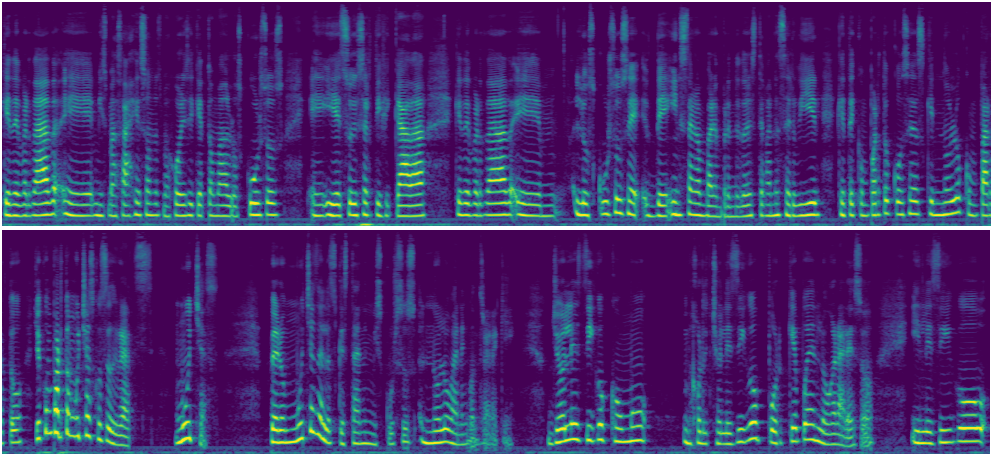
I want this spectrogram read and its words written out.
que de verdad eh, mis masajes son los mejores y que he tomado los cursos eh, y soy certificada, que de verdad eh, los cursos de Instagram para emprendedores te van a servir, que te comparto cosas que no lo comparto. Yo comparto muchas cosas gratis, muchas, pero muchas de las que están en mis cursos no lo van a encontrar aquí. Yo les digo cómo, mejor dicho, les digo por qué pueden lograr eso y les digo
